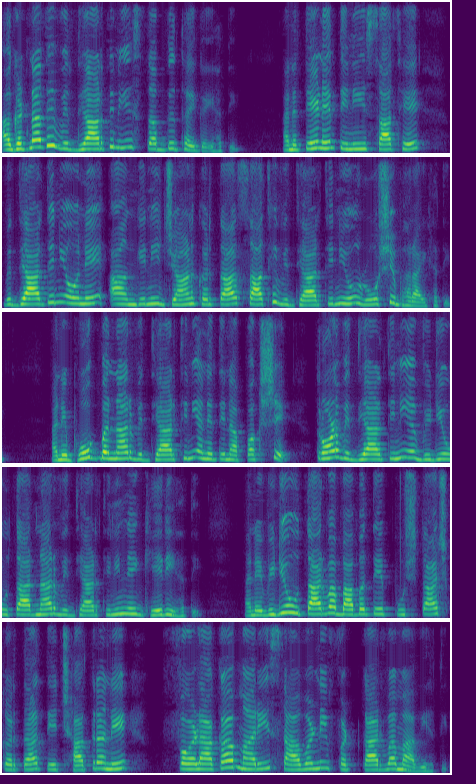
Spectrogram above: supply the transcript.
આ ઘટનાથી વિદ્યાર્થીની સ્તબ્ધ થઈ ગઈ હતી અને તેણે તેની સાથે વિદ્યાર્થીનીઓને આ અંગેની જાણ કરતા સાથી વિદ્યાર્થીનીઓ રોષે ભરાઈ હતી અને ભોગ બનનાર વિદ્યાર્થીની અને તેના પક્ષે ત્રણ વિદ્યાર્થીનીએ વીડિયો ઉતારનાર વિદ્યાર્થીનીને ઘેરી હતી અને વીડિયો ઉતારવા બાબતે પૂછતાછ કરતા તે છાત્રને ફડાકા મારી સાવરણી ફટકારવામાં આવી હતી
